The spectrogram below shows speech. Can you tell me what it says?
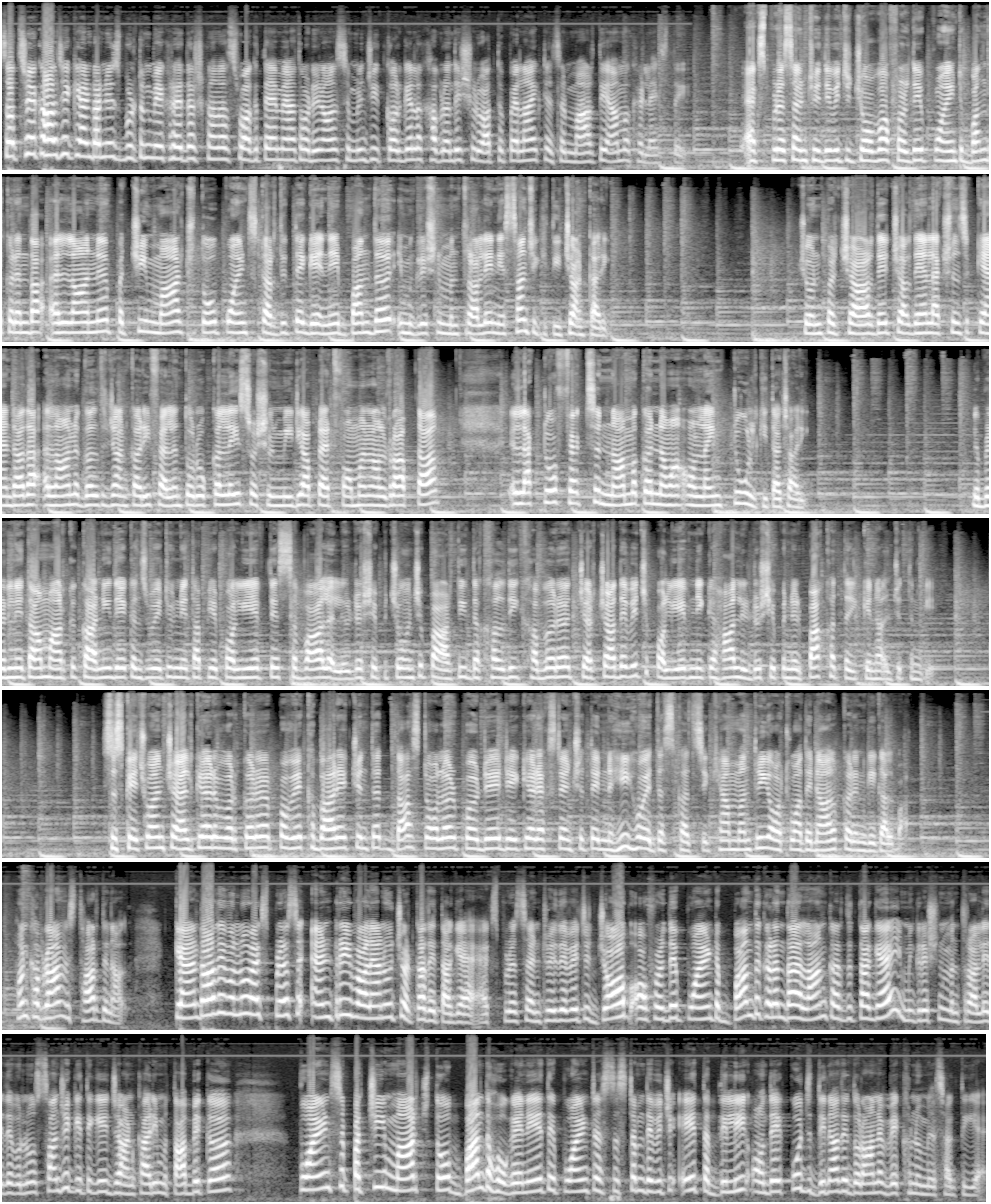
ਸਤਿ ਸ਼੍ਰੀ ਅਕਾਲ ਜੀ, Canada news bulletin ਵੇਖ ਰਹੇ ਦਰਸ਼ਕਾਂ ਦਾ ਸਵਾਗਤ ਹੈ। ਮੈਂ ਤੁਹਾਡੇ ਨਾਲ ਸਿਮਰਨਜੀਤ ਕੌਰ ਗਿੱਲ। ਖਬਰਾਂ ਦੀ ਸ਼ੁਰੂਆਤ ਤੋਂ ਪਹਿਲਾਂ ਇੱਕ ਨਜ਼ਰ ਮਾਰਦੇ ਹਾਂ ਹੈਡਲਾਈਨਸ ਤੇ। ਐਕਸਪ੍ਰੈਸ ਐਂਟਰੀ ਦੇ ਵਿੱਚ ਜੌਬ ਆਫਰ ਦੇ ਪੁਆਇੰਟ ਬੰਦ ਕਰਨ ਦਾ ਐਲਾਨ। 25 ਮਾਰਚ ਤੋਂ ਪੁਆਇੰਟਸ ਕਰ ਦਿੱਤੇ ਗਏ ਨੇ ਬੰਦ। ਇਮੀਗ੍ਰੇਸ਼ਨ ਮੰਤਰਾਲੇ ਨੇ ਸਾਂਝੀ ਕੀਤੀ ਜਾਣਕਾਰੀ। ਚੋਣ ਪ੍ਰਚਾਰ ਦੇ ਚੱਲਦਿਆਂ ਇਲੈਕਸ਼ਨਸ ਕੈਨੇਡਾ ਦਾ ਐਲਾਨ। ਗਲਤ ਜਾਣਕਾਰੀ ਫੈਲਣ ਤੋਂ ਰੋਕਣ ਲਈ ਸੋਸ਼ਲ ਮੀਡੀਆ ਪਲੇਟਫਾਰਮਾਂ ਨਾਲ ਰਾਬਤਾ। ਇਲੈਕਟੋ ਨਾਮਕ ਨਵਾਂ ਆਨਲਾਈਨ ਟੂਲ ਕੀਤਾ ਜਾਰੀ। ਲਿਬਰਲ ਨੇਤਾ ਮਾਰਕ ਕਾਰਨੀ ਦੇ ਕੰਜ਼ਰਵੇਟਿਵ ਨੇਤਾ ਪੀਅਰ ਪੋਲੀਏਵ ਤੇ ਸਵਾਲ ਲੀਡਰਸ਼ਿਪ ਚੋਣ 'ਚ ਭਾਰਤੀ ਦਖਲ ਦੀ ਖਬਰ ਚਰਚਾ ਦੇ ਵਿੱਚ ਪੋਲੀਏਵ ਨੇ ਕਿਹਾ ਲੀਡਰਸ਼ਿਪ ਨਿਰਪੱਖ ਤਰੀਕੇ ਨਾਲ ਜਿੱਤਣਗੇ। ਸਸਕੇਚੁਆਨ ਚਾਈਲਡ ਕੇਅਰ ਵਰਕਰ ਭਵਿੱਖ ਬਾਰੇ ਚਿੰਤਤ 10 ਡਾਲਰ ਪਰ ਡੇ ਡੇ ਕੇਅਰ ਐਕਸਟੈਂਸ਼ਨ ਤੇ ਨਹੀਂ ਹੋਏ ਦਸਖਤ ਸਿੱਖਿਆ ਮੰਤਰੀ ਆਟਵਾ ਦੇ ਨਾਲ ਕਰਨਗੇ ਗੱਲਬਾਤ। ਹੁਣ ਖਬਰਾਂ ਵਿਸਥਾਰ ਦੇ ਨਾਲ। ਕੈਨੇਡਾ ਦੇ ਵੱਲੋਂ ਐਕਸਪ੍ਰੈਸ ਐਂਟਰੀ ਵਾਲਿਆਂ ਨੂੰ ਝਟਕਾ ਦਿੱਤਾ ਗਿਆ ਹੈ। ਐਕਸਪ੍ਰੈਸ ਐਂਟਰੀ ਦੇ ਵਿੱਚ ਜੌਬ ਆਫਰ ਦੇ ਪੁਆਇੰਟ ਬੰਦ ਕਰਨ ਦਾ ਐਲਾਨ ਕਰ ਦਿੱਤਾ ਗਿਆ ਹੈ। ਇਮੀਗ੍ਰੇਸ਼ਨ ਮੰਤਰਾਲੇ ਦੇ ਵੱਲੋਂ ਸਾਂਝੀ ਕੀਤੀ ਗਈ ਜਾਣਕਾਰੀ ਮੁਤਾਬਿਕ ਪੁਆਇੰਟਸ 25 ਮਾਰਚ ਤੋਂ ਬੰਦ ਹੋ ਗਏ ਨੇ ਤੇ ਪੁਆਇੰਟ ਸਿਸਟਮ ਦੇ ਵਿੱਚ ਇਹ ਤਬਦੀਲੀ ਆਉਂਦੇ ਕੁਝ ਦਿਨਾਂ ਦੇ ਦੌਰਾਨ ਵੇਖਣ ਨੂੰ ਮਿਲ ਸਕਦੀ ਹੈ।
